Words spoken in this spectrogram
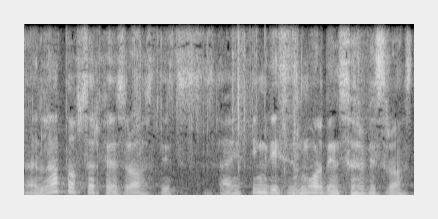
A lot of surface rust. It's I think this is more than surface rust.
